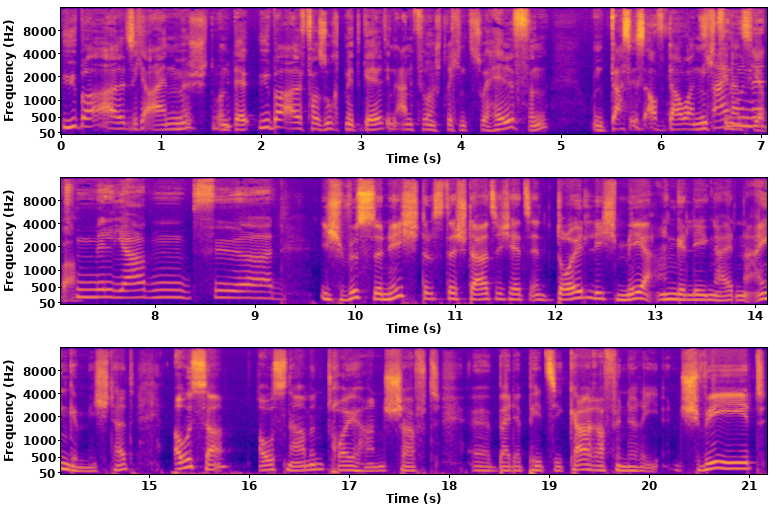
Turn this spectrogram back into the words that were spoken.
überall sich einmischt mhm. und der überall versucht, mit Geld in Anführungsstrichen zu helfen. Und das ist auf Dauer nicht 200 finanzierbar. Milliarden für ich wüsste nicht, dass der Staat sich jetzt in deutlich mehr Angelegenheiten eingemischt hat, außer Ausnahmen, Treuhandschaft äh, bei der PCK-Raffinerie in Schwedt,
